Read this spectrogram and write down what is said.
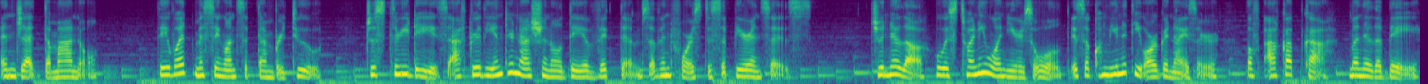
and Jed Damano. They went missing on September 2, just three days after the International Day of Victims of Enforced Disappearances. Junilla, who is 21 years old, is a community organizer of Akapka, Manila Bay.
